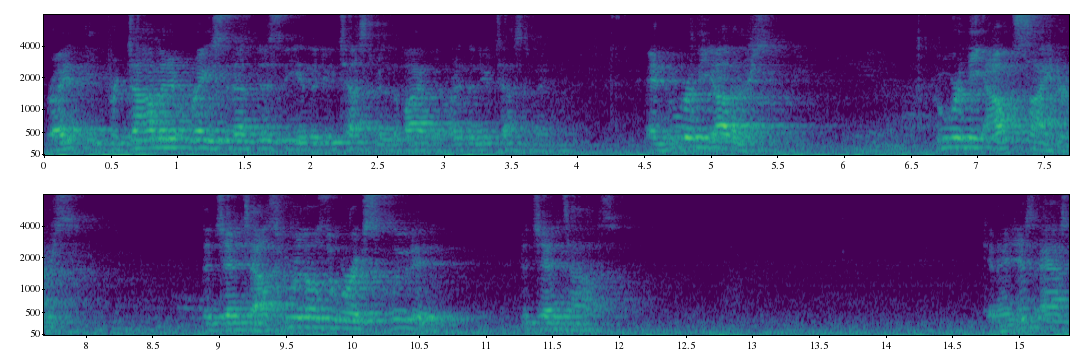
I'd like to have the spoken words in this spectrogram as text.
right? The predominant race and ethnicity in the New Testament, the Bible, right? The New Testament. And who were the others? Who were the outsiders? The Gentiles. Who were those that were excluded? The Gentiles. Can I just ask,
